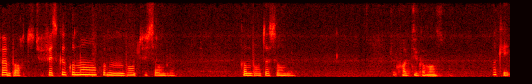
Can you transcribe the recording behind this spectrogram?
peu importe. Tu fais ce que comment, comme bon tu semble. Comme bon te semble. Je crois que tu commences. Ok.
